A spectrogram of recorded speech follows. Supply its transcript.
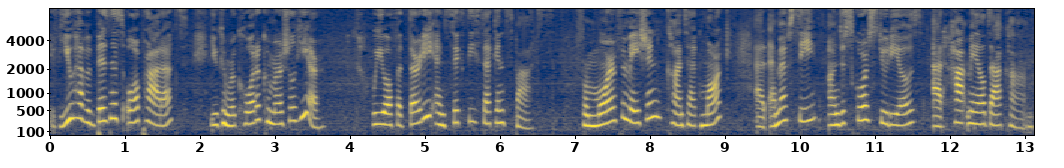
If you have a business or product, you can record a commercial here. We offer 30 and 60 second spots. For more information, contact Mark at mfc underscore studios at hotmail.com.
